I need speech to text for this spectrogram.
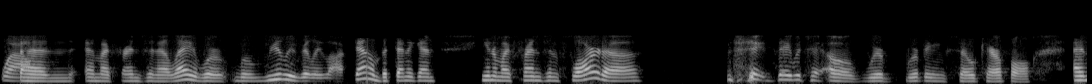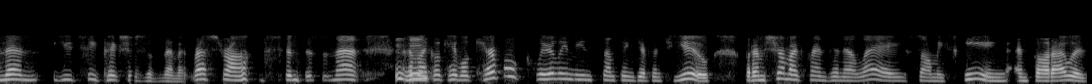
wow. And and my friends in LA were were really really locked down, but then again, you know, my friends in Florida, they, they would say, "Oh, we're we're being so careful," and then you'd see pictures of them at restaurants and this and that, and Mm-hmm. I'm like, "Okay, well, careful clearly means something different to you," but I'm sure my friends in LA saw me skiing and thought I was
